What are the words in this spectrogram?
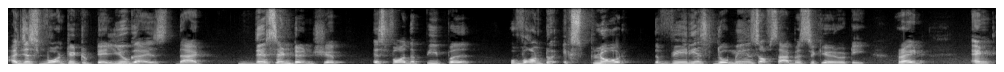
i just wanted to tell you guys that this internship is for the people who want to explore the various domains of cybersecurity right and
